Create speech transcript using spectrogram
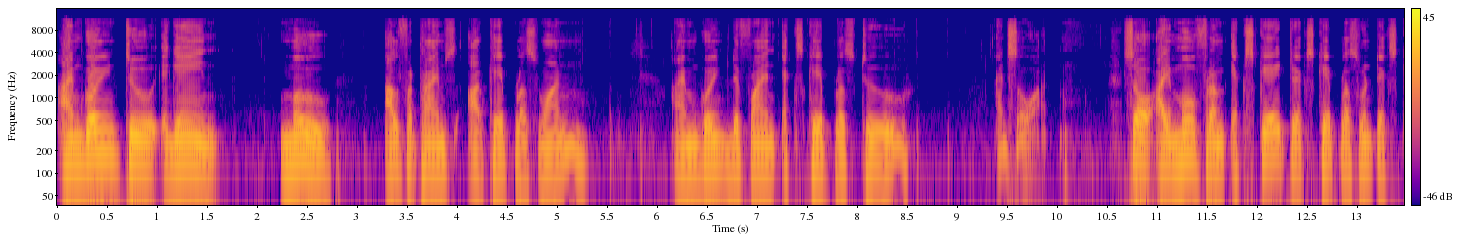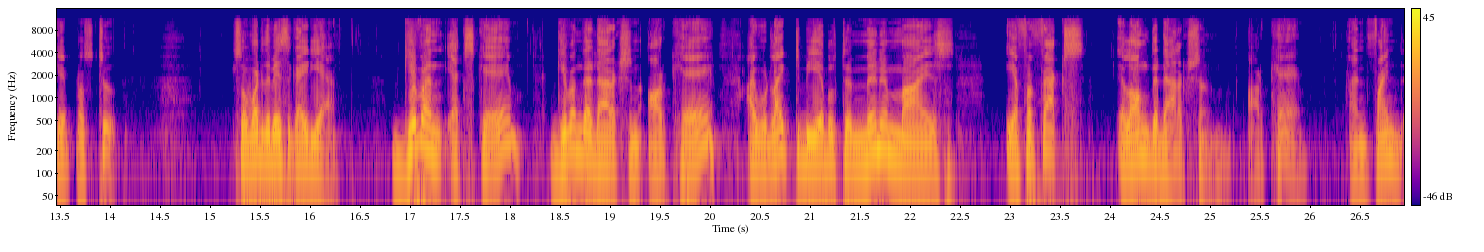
I am going to again move alpha times Rk plus 1. I am going to define xk plus 2 and so on. So I move from xk to xk plus 1 to xk plus 2. So what is the basic idea? Given xk, given the direction rk, I would like to be able to minimize f of x along the direction rk and find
